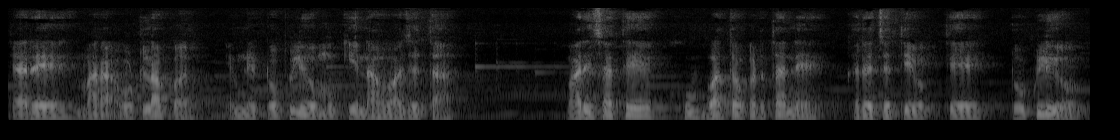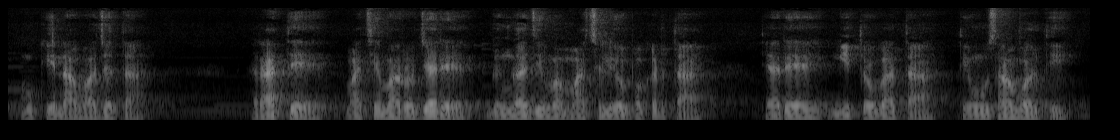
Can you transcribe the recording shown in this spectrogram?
ત્યારે મારા ઓટલા પર એમની ટોપલીઓ મૂકી નાહવા જતા. મારી સાથે ખૂબ વાતો કરતા ને ઘરે જતી વખતે ટોપલીઓ મૂકી નાહવા જતા. રાતે માછીમારો જ્યારે ગંગાજીમાં માછલીઓ પકડતા, ત્યારે ગીતો ગાતા તે હું સાંભળતી.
